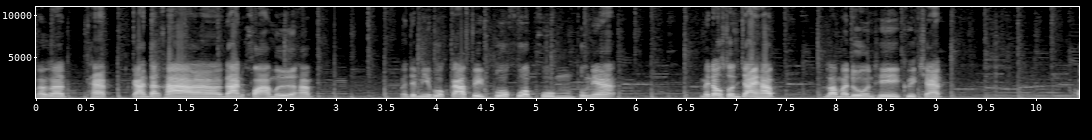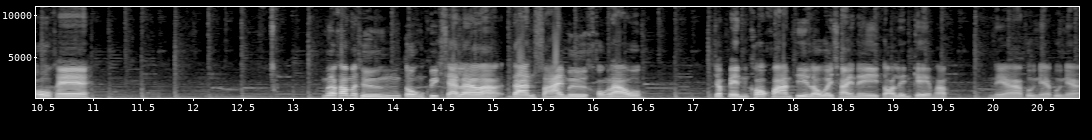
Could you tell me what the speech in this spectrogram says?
แล้วก็แถบการตั้งค่าด้านขวามือครับ มันจะมีพวกกราฟิกพวกควบคุมพวกเนี้ยไม่ต้องสนใจครับ เรามาดูที่ Quick Chat โอเค เมื่อเข้ามาถึงตรง Quick Chat แล้วอะ ด้านซ้ายมือของเรา จะเป็นข้อความที่เราไว้ใช้ในตอนเล่นเกมครับ เนี่ยครับพวกเนี้ยพวกเนี้ย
